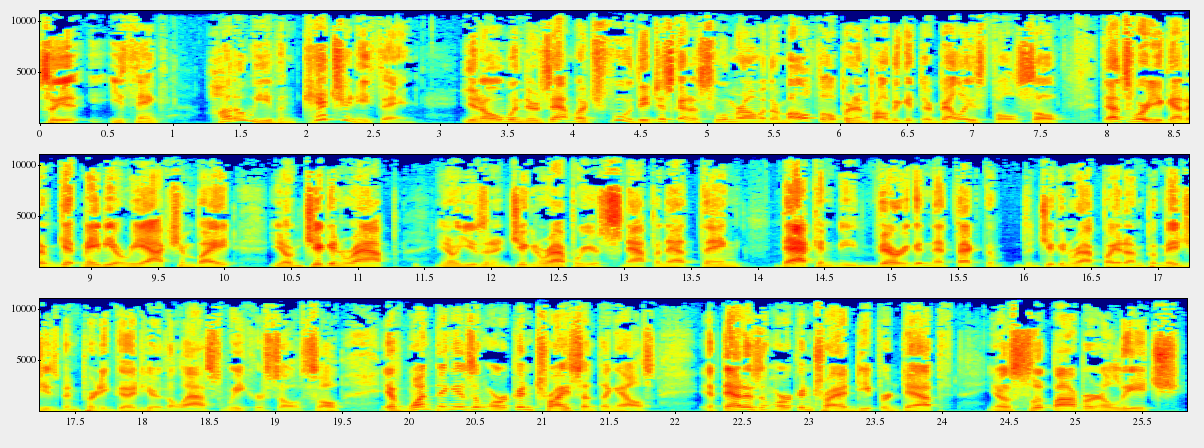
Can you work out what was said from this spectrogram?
So you you think, how do we even catch anything? You know, when there's that much food, they just got to swim around with their mouth open and probably get their bellies full. So that's where you got to get maybe a reaction bite. You know, Jigging Rap. You know, using a Jigging Rap where you're snapping that thing. That can be very good. And in fact, the, the Jigging Rap bite on Bemidji has been pretty good here the last week or so. So if one thing isn't working, try something else. If that isn't working, try a deeper depth. You know, slip bobber and a leech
